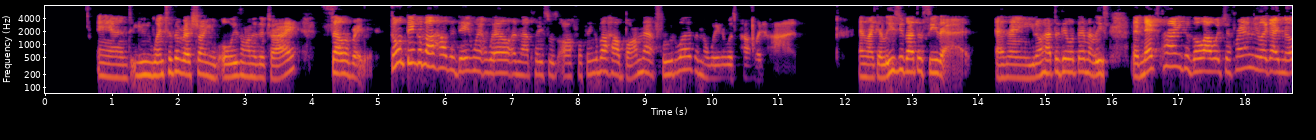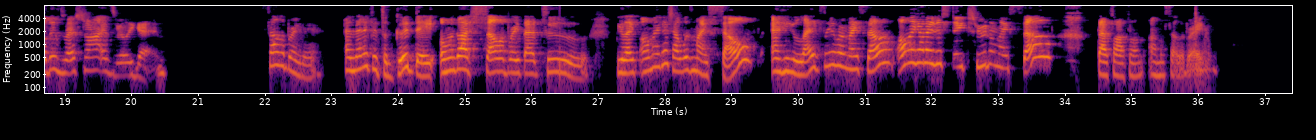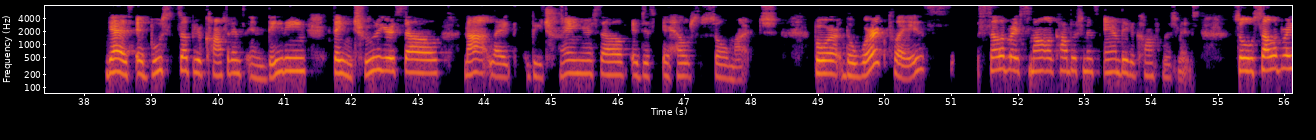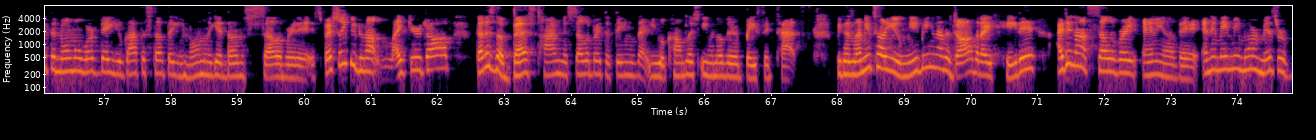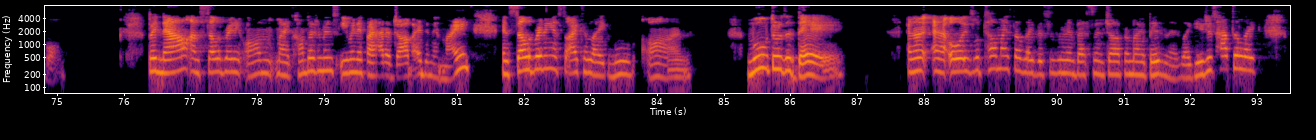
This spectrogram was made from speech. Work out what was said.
and you went to the restaurant you've always wanted to try, celebrate it. Don't think about how the day went well and that place was awful. Think about how bomb that food was and the waiter was probably hot. And like at least you got to see that. And then you don't have to deal with them. At least the next time you could go out with your friends, be like, I know this restaurant is really good. Celebrate it. And then if it's a good date, oh my gosh, celebrate that too. Be like, oh my gosh, I was myself and he likes me for myself. Oh my god, I just stay true to myself. That's awesome. I'm gonna celebrate. Yes, it boosts up your confidence in dating, staying true to yourself, not like betraying yourself. It just it helps so much. For the workplace, celebrate small accomplishments and big accomplishments. So celebrate the normal workday. You got the stuff that you normally get done. Celebrate it, especially if you do not like your job that is the best time to celebrate the things that you accomplish, even though they're basic tasks. Because let me tell you, me being at a job that I hated, I did not celebrate any of it, and it made me more miserable. But now I'm celebrating all my accomplishments, even if I had a job I didn't like, and celebrating it so I can like move on, move through the day. And I and I always will tell myself like this is an investment job for my business. Like you just have to like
